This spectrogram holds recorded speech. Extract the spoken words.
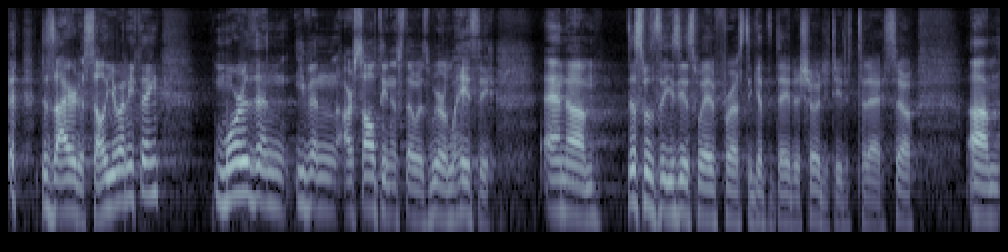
desire to sell you anything. More than even our saltiness, though, is we were lazy. And um, this was the easiest way for us to get the data showed you today. So um,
